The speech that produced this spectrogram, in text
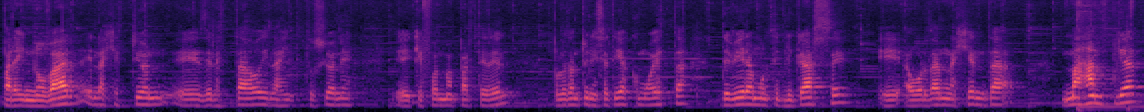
para innovar en la gestión eh, del Estado y las instituciones eh, que forman parte de él. Por lo tanto, iniciativas como esta debieran multiplicarse, eh, abordar una agenda más amplia,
